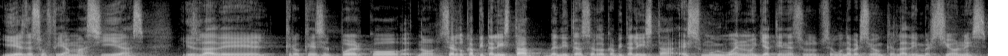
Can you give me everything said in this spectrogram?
y es de Sofía Macías. Y es la de, creo que es el puerco, no, cerdo capitalista, bendita cerdo capitalista, es muy bueno, ya tiene su segunda versión que es la de inversiones.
